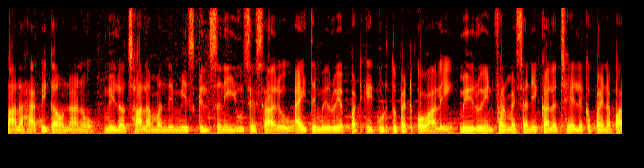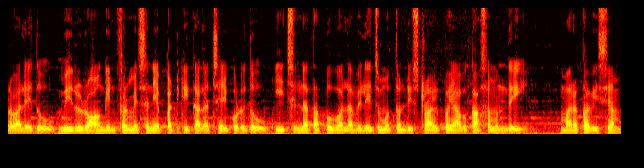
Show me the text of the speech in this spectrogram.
చాలా హ్యాపీగా ఉన్నాను. మీలో చాలా మంది మీ స్కిల్స్ని యూజ్ చేశారు. అయితే మీరు ఎప్పటికీ గుర్తు పెట్టుకోవాలి. మీరు ఇన్ఫర్మేషన్ని కలెక్ట్ చేయలేకపోయినా పర్వాలేదు. మీరు రాంగ్ ఇన్ఫర్మేషన్ ఎప్పటికీ కలెక్ట్ చేయకూడదు. ఈ చిన్న తప్పు వల్ల విలేజ్ మొత్తం డిస్ట్రాయ్ అయిపోయే అవకాశం ఉంది. మరొక విషయం.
